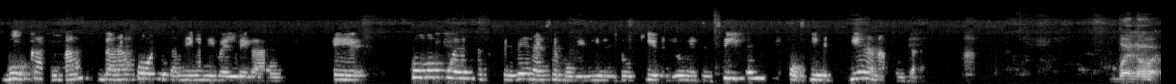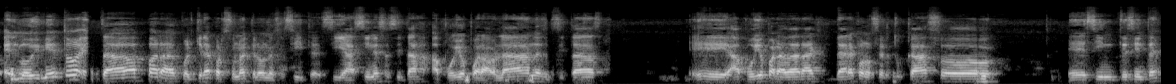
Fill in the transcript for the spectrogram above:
busca además dar apoyo también a nivel legal. Eh, ¿Cómo pueden acceder a ese movimiento quienes lo necesiten o quienes quieran apoyar? Bueno, el movimiento está para cualquier persona que lo necesite. Si así necesitas apoyo para hablar, necesitas eh, apoyo para dar a, dar a conocer tu caso, eh, si te sientes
